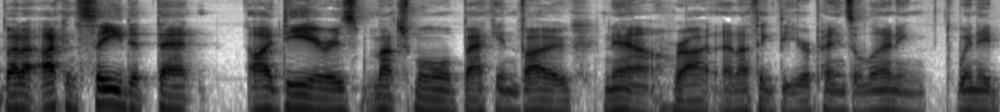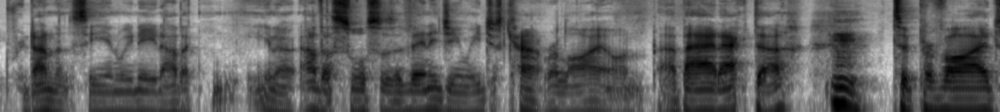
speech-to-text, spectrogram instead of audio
But I I can see that that idea is much more back in vogue now right? And I think the Europeans are learning we need redundancy and we need other you know other sources of energy and we just can't rely on a bad actor to provide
